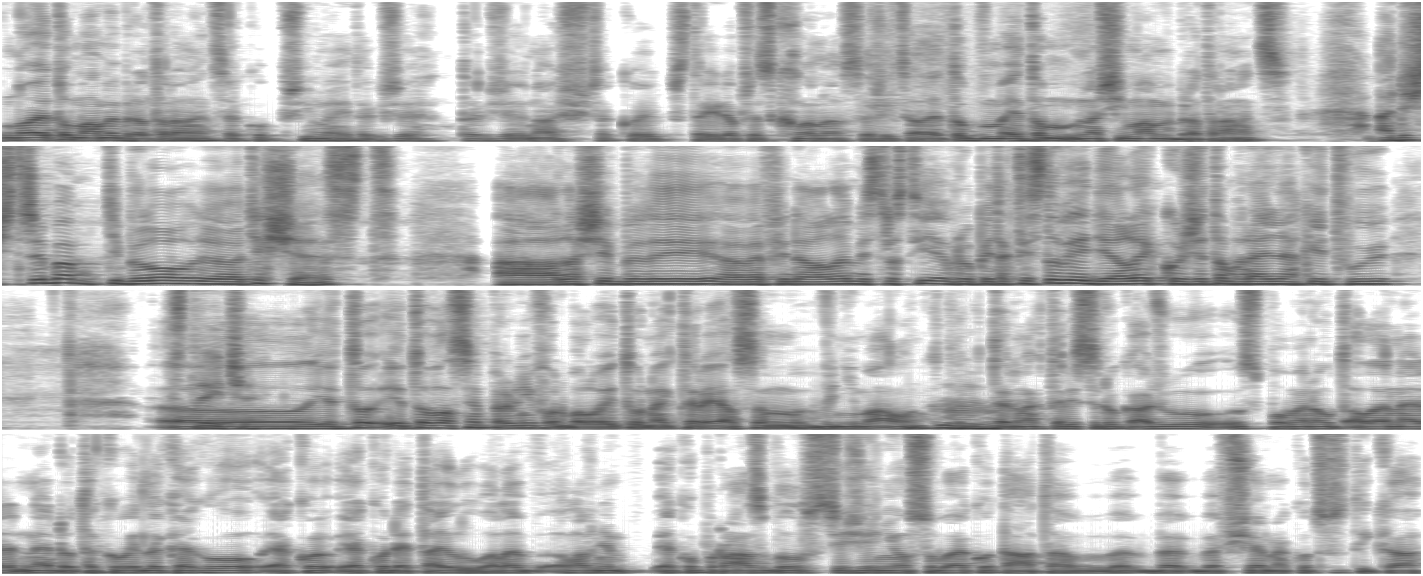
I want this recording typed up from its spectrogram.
No je to máme bratranec jako přímý, takže, takže náš takový strejda přes koleno se říct, ale je to, je to naší máme bratranec. A když třeba ti bylo eh, těch šest a naši byli eh, ve finále mistrovství Evropy, tak ty jsi to věděl, jako, že tam hraje nějaký tvůj Strejček. Eh, je to, je to vlastně první fotbalový turnaj, který já jsem vnímal, mm-hmm. který, na který si dokážu vzpomenout, ale ne, ne do takových jako, jako, jako detailů, ale hlavně jako pro nás byl stěžení osoba jako táta ve, ve, ve všem, jako co se týká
